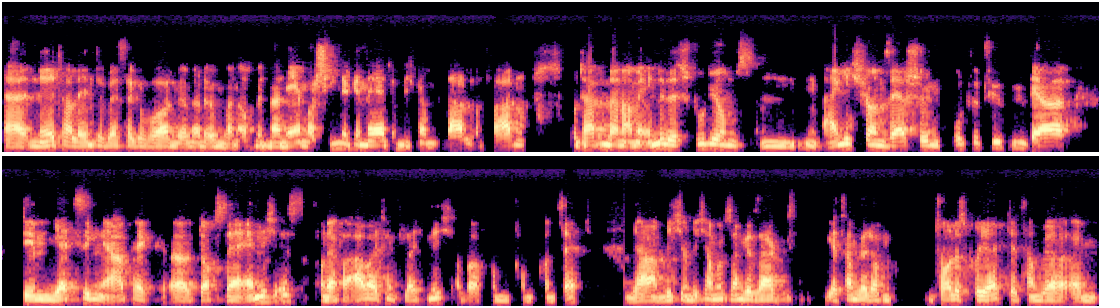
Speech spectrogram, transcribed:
äh, Nähtalente besser geworden. Wir haben dann irgendwann auch mit einer Nähmaschine genäht und nicht mehr mit Nadel und Faden und hatten dann am Ende des Studiums einen, eigentlich schon sehr schönen Prototypen, der dem jetzigen AirPack äh, doch sehr ähnlich ist. Von der Verarbeitung vielleicht nicht, aber vom, vom Konzept. Ja, mich und ich haben uns dann gesagt, jetzt haben wir doch ein, ein tolles Projekt, jetzt haben wir ähm,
